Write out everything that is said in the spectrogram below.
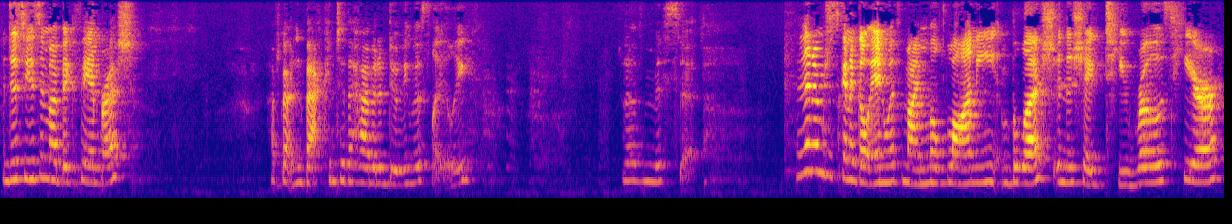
And just using my big fan brush. I've gotten back into the habit of doing this lately and I've missed it. And then I'm just going to go in with my Milani blush in the shade Tea Rose here.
